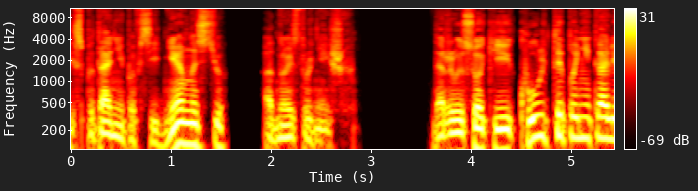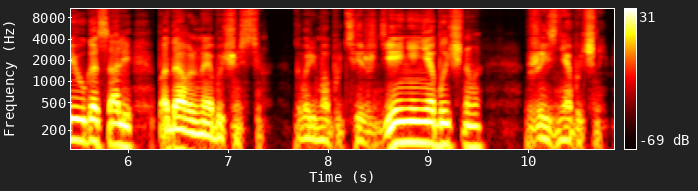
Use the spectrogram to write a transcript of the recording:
Испытание повседневностью — одно из труднейших. Даже высокие культы паникали и угасали, подавленной обычностью. Говорим об утверждении необычного в жизни обычной.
